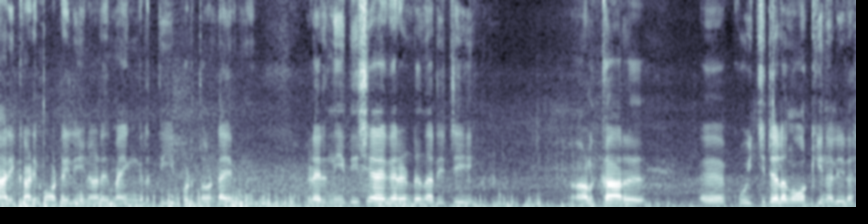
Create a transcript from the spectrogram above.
ആരിക്കാടി കോട്ടയിൽ ഇതിനാണ് ഭയങ്കര തീപിടുത്തം ഉണ്ടായിരുന്നു. ഇവിടെ ഒരു നിധി ശേഖരം ഉണ്ടെന്ന് അറിയിച്ച് ആൾക്കാർ കുഴിച്ചിട്ടെല്ലാം നോക്കിയിരുന്നല്ലോ ഇവിടെ.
